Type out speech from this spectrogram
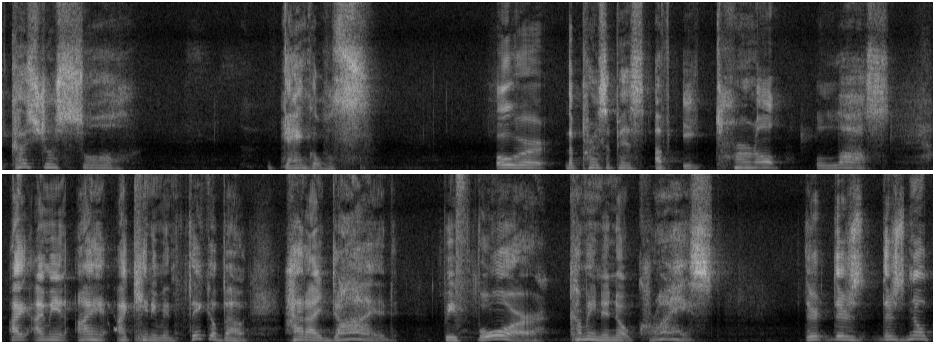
because your soul dangles over the precipice of eternal loss I, I mean, I, I can't even think about had I died before coming to know Christ. There, there's, there's no,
